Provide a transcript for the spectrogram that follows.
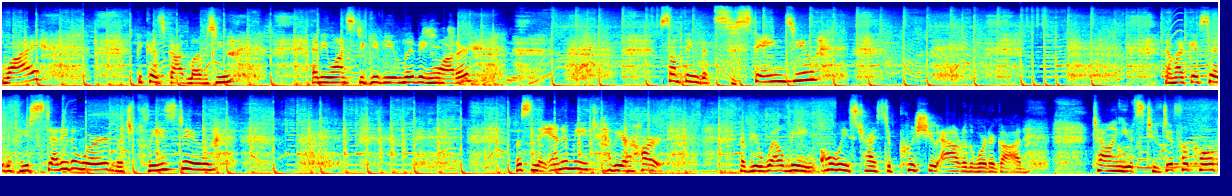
Why? Because God loves you and He wants to give you living water, something that sustains you And like I said, if you study the word, which please do, listen, the enemy of your heart, of your well being, always tries to push you out of the word of God, telling you it's too difficult,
